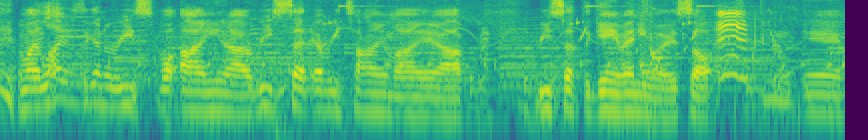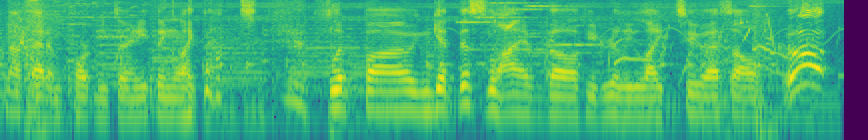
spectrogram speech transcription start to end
and my lives are gonna uh, you know, reset every time I uh, reset the game anyway, so eh, eh, not that important or anything like that. Flip, uh, you can get this live though if you'd really like to. That's all. Oh!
